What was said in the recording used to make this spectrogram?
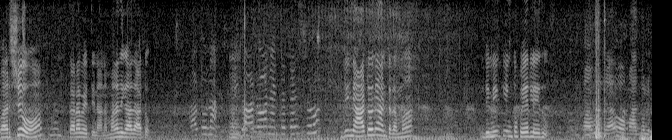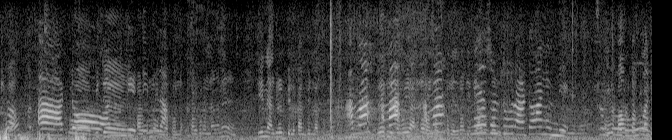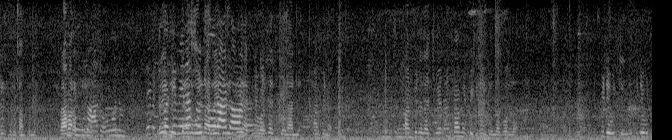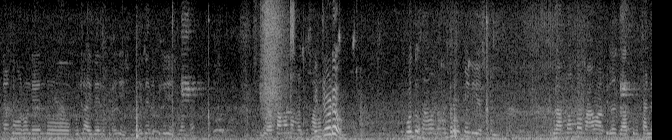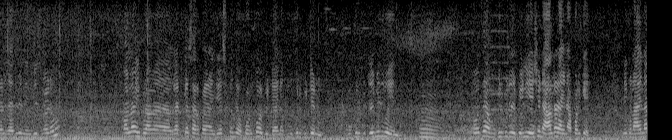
వర్షు ఖరాబ్ అయితే నాన్న. మనది కాదు ఆటో. దీన్ని ఆటోనే అంటారమ్మా. దీనికి ఇంకో పేరు లేదు. మా ఓ మా అద్దోళ్ళ బిడ్డ కడుపులో ఉన్న పొల్ల కడుపులో ఉండగానే పోయి అన్న వాళ్ళు పిల్ల కంపెనీ రేపు రేపు కంపెనీ కంపెనీలో చచ్చిపోయినాక ప్రెగ్నెంట్ ఉంది ఆ పొల్ల బిడ్డ పుట్టింది బిడ్డ పుట్టినాక రెండేళ్ళు పిల్ల ఐదేళ్ళ పిల్ల చేసింది ఐదేళ్ళ పిల్ల చేసినాక ఇక సంబంధం మంచి సంబంధం వద్దు. సంబంధం వస్తే పెళ్ళి చేసుకుంది. ఇప్పుడు అమ్మమ్మ మామ పిల్లలు జాతులు పన్నెండు చదివింది. ఇంగ్లీష్ మీడియం మళ్ళీ ఇప్పుడు ఆమె గట్టిగా సరిపోయిన చేసుకుంది ఒక కొడుకు ఒక బిడ్డ. ఆయనకు ముగ్గురు బిడ్డలు. ముగ్గురు బిడ్డల మీద పోయింది. పోతే ఆ ముగ్గురు బిడ్డలు పెళ్ళి చేసిండు ఆల్రెడీ ఆయన అప్పటికే. నీకు నాయన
